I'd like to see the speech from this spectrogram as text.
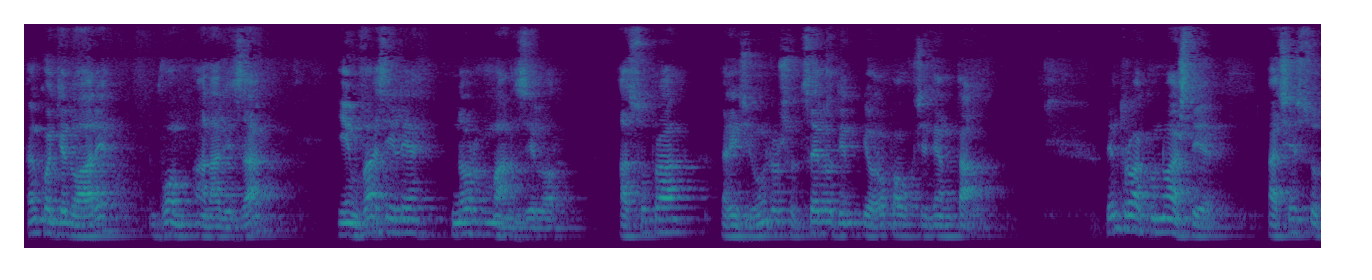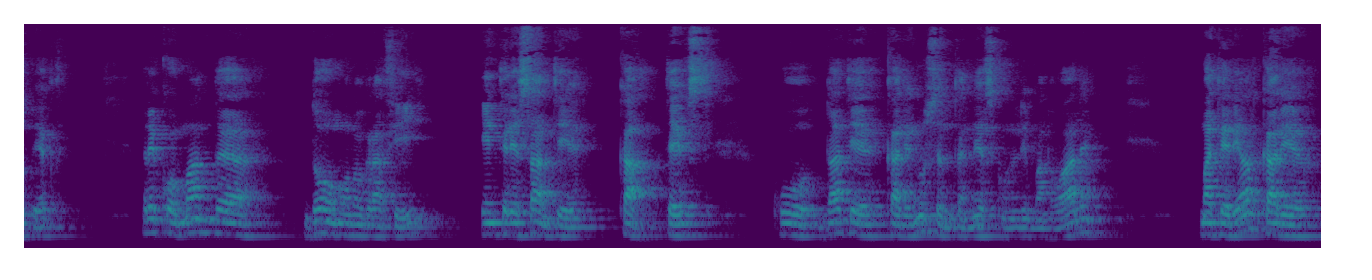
În continuare, vom analiza invaziile normanzilor asupra regiunilor și țărilor din Europa Occidentală. Pentru a cunoaște acest subiect, recomand două monografii interesante ca text, cu date care nu se întâlnesc în limba manuale, material care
